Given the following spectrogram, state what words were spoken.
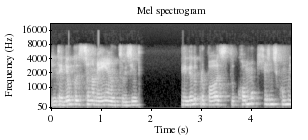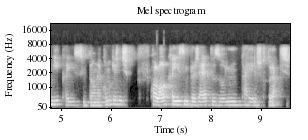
entender o posicionamento, de entender o propósito, como que a gente comunica isso, então, né? Como que a gente coloca isso em projetos ou em carreiras culturais.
